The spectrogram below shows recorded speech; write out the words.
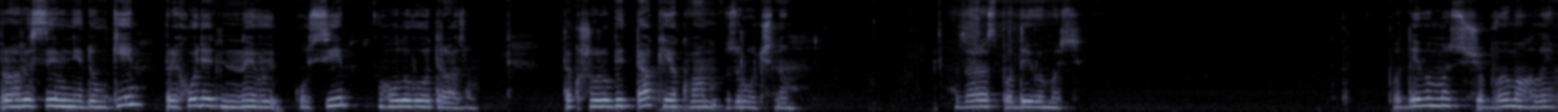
прогресивні думки приходять не в усі голови одразу. Так що робіть так, як вам зручно. Зараз подивимось. Подивимось, щоб ви могли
